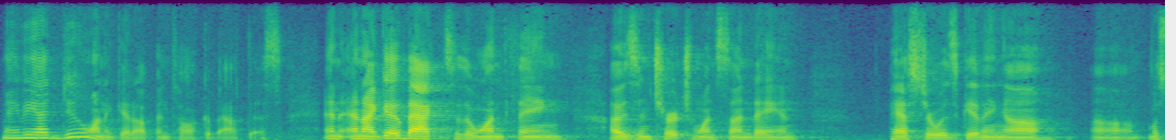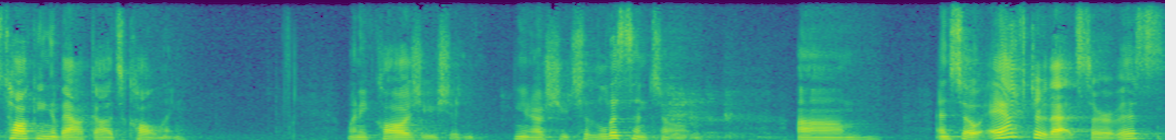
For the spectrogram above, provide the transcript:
maybe I do want to get up and talk about this. And, and I go back to the one thing I was in church one Sunday and pastor was giving a uh, was talking about God's calling. When He calls you, you should you know she should listen to Him. Um, and so after that service,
